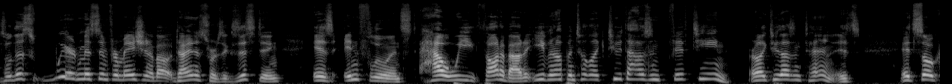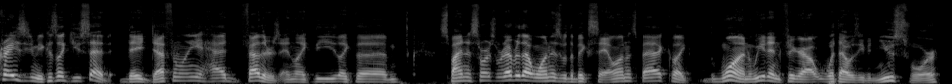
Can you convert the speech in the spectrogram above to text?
So this weird misinformation about dinosaurs existing is influenced how we thought about it even up until like 2015 or like 2010. It's it's so crazy to me because like you said, they definitely had feathers and like the like the Spinosaurus, whatever that one is with the big sail on its back. Like one, we didn't figure out what that was even used for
